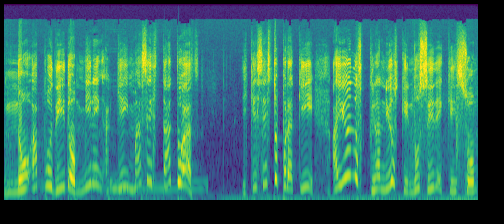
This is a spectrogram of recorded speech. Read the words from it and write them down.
no ha podido. Miren, aquí hay más estatuas. ¿Y qué es esto por aquí? Hay unos cráneos que no sé de qué son,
